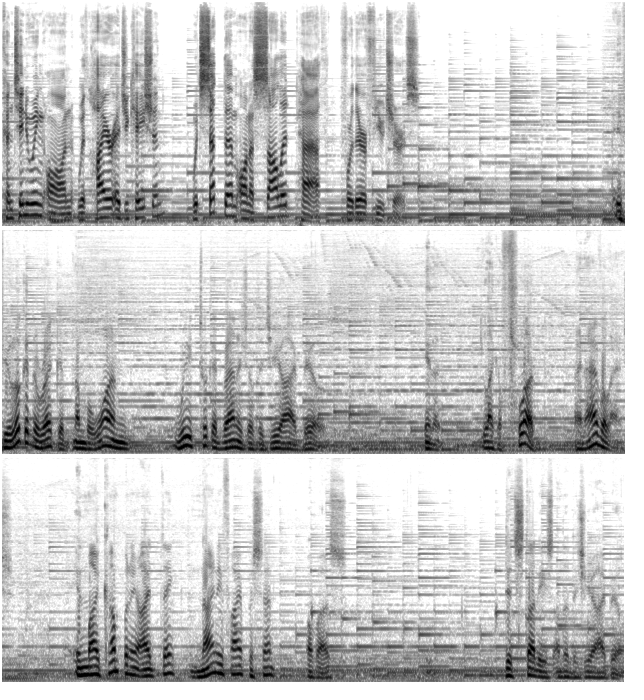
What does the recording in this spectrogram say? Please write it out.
continuing on with higher education, which set them on a solid path for their futures. If you look at the record, number one, we took advantage of the GI Bill in a, like a flood, an avalanche. In my company, I think 95% of us did studies under the GI Bill.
